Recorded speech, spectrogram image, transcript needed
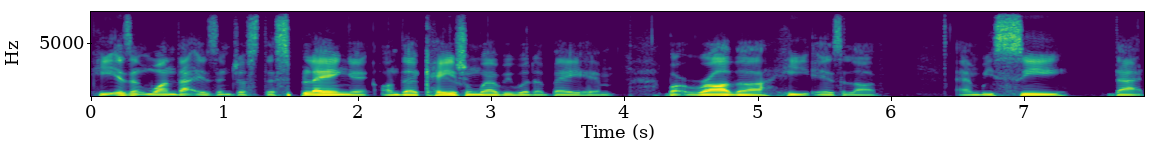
he isn't one that isn't just displaying it on the occasion where we would obey him, but rather he is love and we see that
